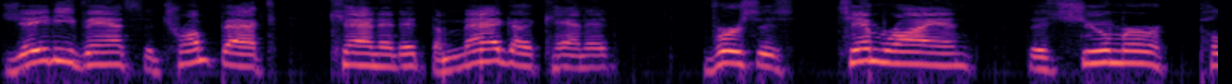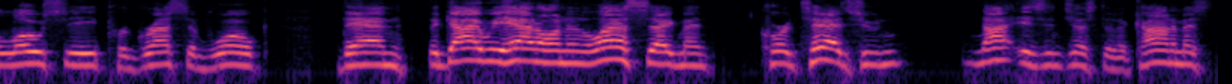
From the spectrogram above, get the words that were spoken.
J.D. Vance, the Trump backed candidate, the MAGA candidate, versus Tim Ryan, the Schumer Pelosi, progressive woke, than the guy we had on in the last segment, Cortes, who not isn't just an economist.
